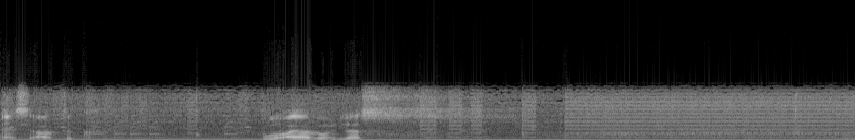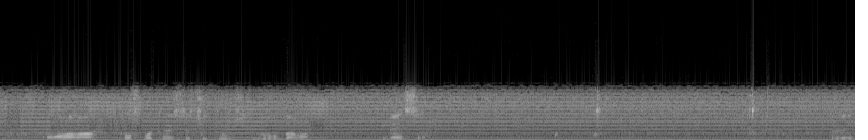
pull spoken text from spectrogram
Neyse artık bu ayarda oynayacağız. Oha makinesi de çekiyormuş gibi oldu ama neyse. Evet.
